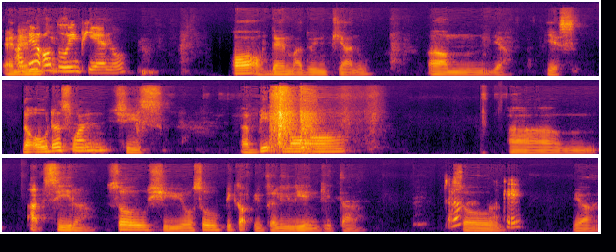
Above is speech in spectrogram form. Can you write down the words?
And Are they all doing piano? all of them are doing piano. Um, yeah, yes. The oldest one, she's a bit more um, artsy lah. So she also pick up ukulele and guitar. Oh, so Okay. yeah.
